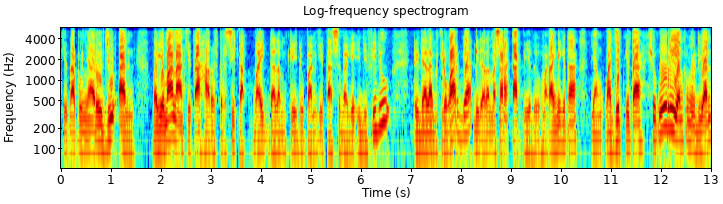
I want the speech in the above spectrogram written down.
kita punya rujukan bagaimana kita harus bersikap baik dalam kehidupan kita sebagai individu di dalam keluarga, di dalam masyarakat gitu. Maka ini kita yang wajib kita syukuri yang kemudian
